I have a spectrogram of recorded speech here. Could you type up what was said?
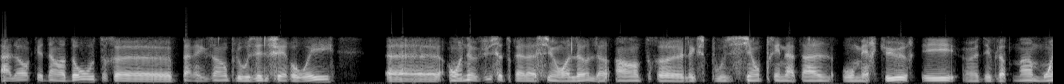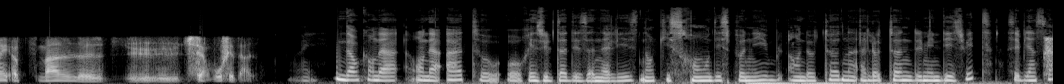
alors que dans d'autres, euh, par exemple aux îles Féroé, euh, on a vu cette relation-là entre l'exposition prénatale au mercure et un développement moins optimal du, cerveau fœtal. Oui. Donc on a on a hâte aux, résultats des analyses donc qui seront disponibles en automne à l'automne 2018, c'est bien ça?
